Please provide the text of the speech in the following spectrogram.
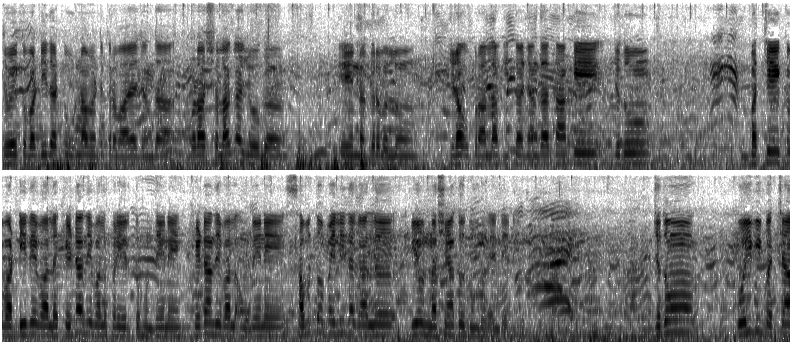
ਜੋ ਇਹ ਕਬੱਡੀ ਦਾ ਟੂਰਨਾਮੈਂਟ ਕਰਵਾਇਆ ਜਾਂਦਾ, ਬੜਾ ਸ਼ਲਾਘਾਯੋਗ ਇਹ ਨਗਰ ਵੱਲੋਂ ਜਿਹੜਾ ਉਪਰਾਲਾ ਕੀਤਾ ਜਾਂਦਾ ਤਾਂ ਕਿ ਜਦੋਂ ਬੱਚੇ ਕਬੱਡੀ ਦੇ ਵੱਲ, ਖੇਡਾਂ ਦੇ ਵੱਲ ਪ੍ਰੇਰਿਤ ਹੁੰਦੇ ਨੇ, ਖੇਡਾਂ ਦੇ ਵੱਲ ਆਉਂਦੇ ਨੇ, ਸਭ ਤੋਂ ਪਹਿਲੀ ਤਾਂ ਗੱਲ ਵੀ ਉਹ ਨਸ਼ਿਆਂ ਤੋਂ ਦੂਰ ਰਹਿੰਦੇ ਨੇ। ਜਦੋਂ ਕੋਈ ਵੀ ਬੱਚਾ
